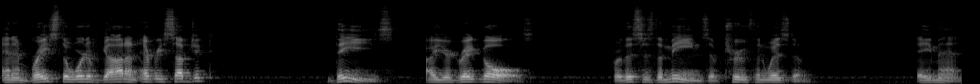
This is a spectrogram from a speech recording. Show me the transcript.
and embrace the Word of God on every subject? These are your great goals, for this is the means of truth and wisdom. Amen.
